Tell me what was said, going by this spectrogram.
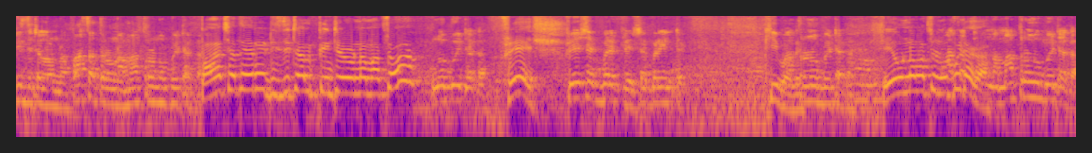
ডিজিটাল ওড়না পাঁচ হাতের ওড়না মাত্র নব্বই টাকা। পাঁচ হাতের ডিজিটাল প্রিন্টের ওনা মাত্র নব্বই টাকা। ফ্রেশ ফ্রেশ একবারে ফ্রেশ একবারে ইনটেক কি বলে? মাত্র নব্বই টাকা। এই ওনা মাত্র নব্বই পাঁচ হাতের টাকা? ওড়না, মাত্র নব্বই টাকা।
